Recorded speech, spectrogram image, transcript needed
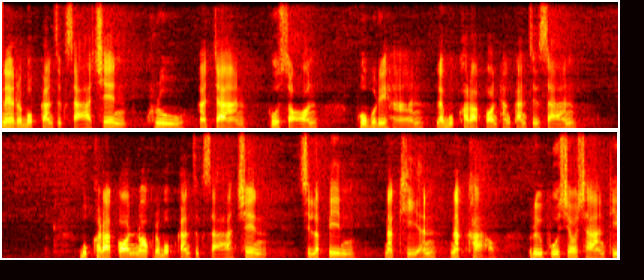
ในระบบการศึกษา เช่น ครู อาจารย์ ผู้สอน ผู้บริหารและบุคลากรทางการสื่อสาร บุคลากรนอกระบบการศึกษา เช่น ศิลปิน นักเขียน นักข่าว หรือผู้เชี่ยวชาญที่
